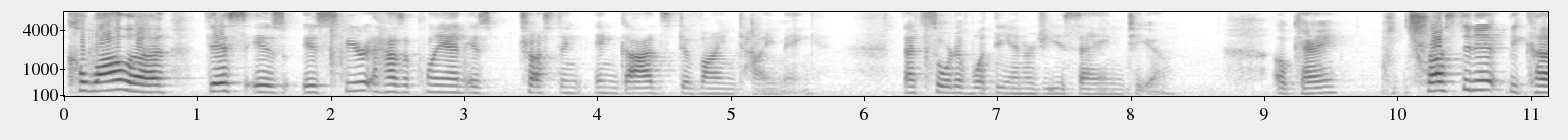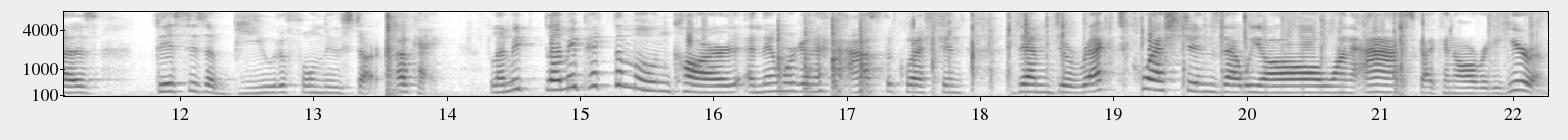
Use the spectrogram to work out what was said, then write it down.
Koala, this is is spirit has a plan is trusting in God's divine timing. That's sort of what the energy is saying to you. Okay? Trust in it because this is a beautiful new start. Okay, let me let me pick the moon card and then we're going to ask the question them direct questions that we all want to ask. I can already hear them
